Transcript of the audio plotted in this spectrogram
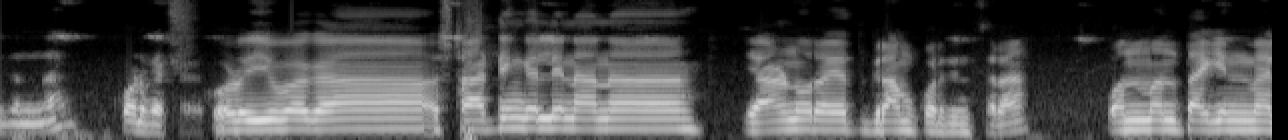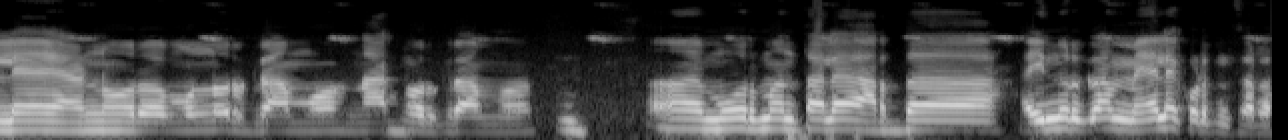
ಇದನ್ನ ಕೊಡ್ಬೇಕು? ಕೊಡು ಇವಾಗ ಸ್ಟಾರ್ಟಿಂಗ್ ಅಲ್ಲಿ ನಾನು ಎರಡ್ನೂರ ಐವತ್ತು ಗ್ರಾಮ್ ಕೊಡ್ತೀನಿ ಸರ್. ಒಂದ್ ಮಂತ್ ಆಗಿನ ಮೇಲೆ ಎರಡ್ನೂರು ಮುನ್ನೂರು ಗ್ರಾಮು ನಾಲ್ಕನೂರು ಗ್ರಾಮ್. ಮೂರ್ ಮಂತ್ ಅಲ್ಲೇ ಅರ್ಧ ಐನೂರು ಗ್ರಾಮ್ ಮೇಲೆ ಕೊಡ್ತೀನಿ ಸರ್.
